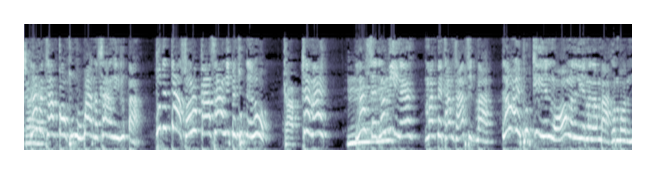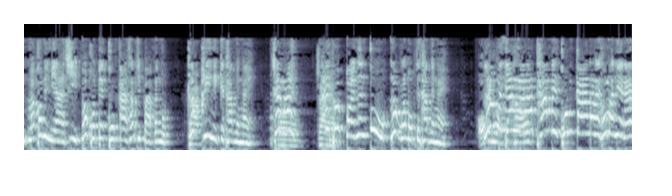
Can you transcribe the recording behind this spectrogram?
ใช่แล้วมันทำกองทุนหมู่บ้านมาสร้างหนี้หรือเปล่าพุทธเจ้าสอนว่าการสร้างหนี้เป็นทุกข์ในโลก ครับ ใช่ไหมอืมแล้วเสร็จแล้วนี่นะ มันไปทำสามสิบบาท แล้วไอ้พวกที่เรียนหมอมันเรียนมันลำบากลำบนมันก็ไม่มีอาชีพเพราะคนเป็นโครงการสามสิบบาทกันหมดครับแล้วคลินิกจะทำยังไง ใช่ไหมอ๋อใช่ไอ้พวกปล่อยเงินกู้นอกระบบจะทำยังไงอ๋อแล้เป็วนห่วมังนพวยักงเขามาทำไอ้โครงการอะไรของมันเนี่ยนะ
